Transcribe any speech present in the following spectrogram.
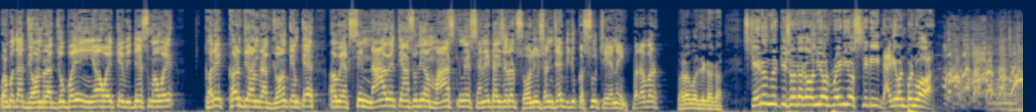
પણ બધા ધ્યાન રાખજો ભાઈ, અહીંયા હોય કે વિદેશમાં હોય, ખરેખર ધ્યાન રાખજો, હા, કેમ કે આ વેક્સિન ના આવે ત્યાં સુધી આ માસ્ક ને સેનિટાઈઝર જ સોલ્યુશન છે, બીજું કશું છે નહીં. બરાબર? બરાબર છે કાકા. Stadium with Kishore Kaka only on radio city ninety one point Joke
